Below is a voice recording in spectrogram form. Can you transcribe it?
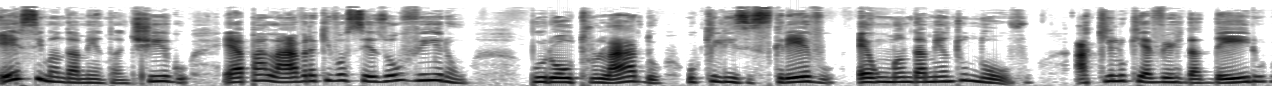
Esse mandamento antigo é a palavra que vocês ouviram. Por outro lado, o que lhes escrevo é um mandamento novo, aquilo que é verdadeiro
